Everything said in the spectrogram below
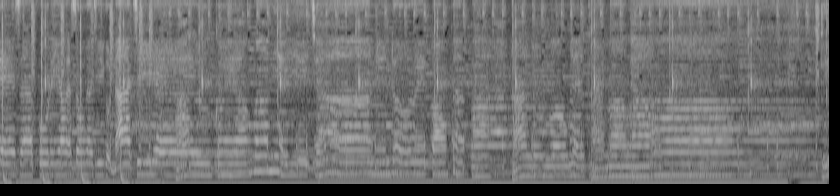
တယ်ဇက်ပိုးတယောက်အဆုံးသက်ကြီးကိုနာကြည့်တယ်ငါလူကွယ်အောင်ငါမျက်ရည်ချနင်တို့တွေပေါင်းဖက်ပါငါလူမုံနဲ့ခံမှာပါဒီ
